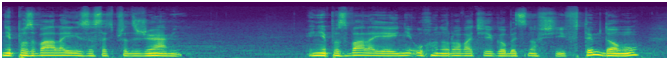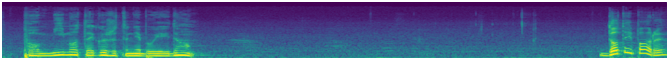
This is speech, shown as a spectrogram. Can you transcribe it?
nie pozwala jej zostać przed drzwiami. I nie pozwala jej nie uhonorować Jego obecności w tym domu, pomimo tego, że to nie był jej dom. Do tej pory,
